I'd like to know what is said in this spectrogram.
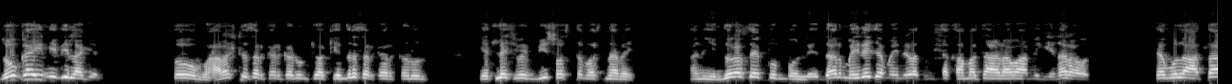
जो काही निधी लागेल तो महाराष्ट्र सरकारकडून किंवा केंद्र सरकारकडून घेतल्याशिवाय मी स्वस्त बसणार आहे. आणि इंदुराव साहेब पण बोलले दर महिन्याच्या महिन्याला तुमच्या कामाचा आढावा आम्ही घेणार आहोत. त्यामुळं आता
